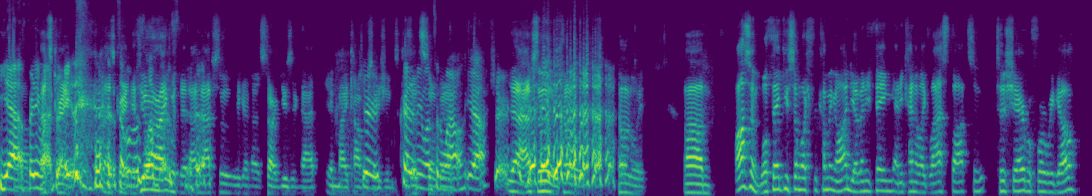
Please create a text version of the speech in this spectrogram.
Yeah, um, pretty much. Great. Right? That's great. if you're all right with it, I'm absolutely going to start using that in my conversations. Sure. Credit me once so in a while. Yeah, sure. Yeah, absolutely. totally. totally. Um, awesome. Well, thank you so much for coming on. Do you have anything, any kind of like last thoughts to share before we go?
